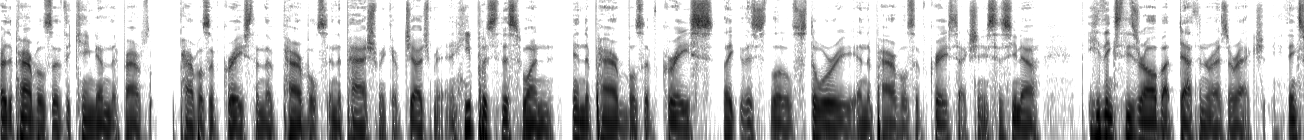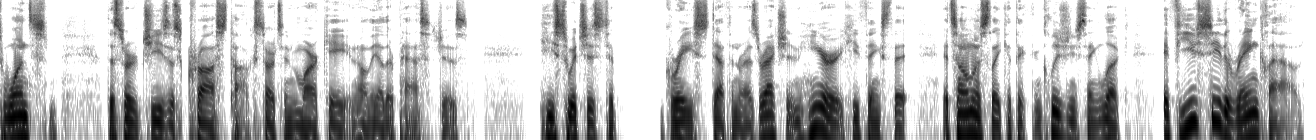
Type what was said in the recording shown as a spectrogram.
or the parables of the kingdom, the parables parables of grace, and the parables in the Passion Week of judgment. And he puts this one in the parables of grace, like this little story in the parables of grace section. He says, you know, he thinks these are all about death and resurrection. He thinks once the sort of Jesus cross talk starts in Mark 8 and all the other passages, he switches to grace, death, and resurrection. And here he thinks that it's almost like at the conclusion, he's saying, look, if you see the rain cloud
